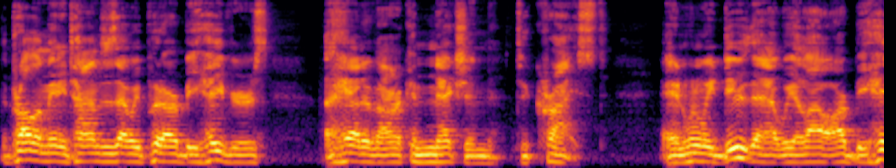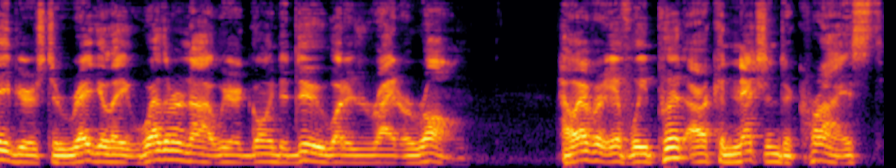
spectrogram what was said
The problem many times is that we put our behaviors ahead of our connection to Christ. And when we do that, we allow our behaviors to regulate whether or not we are going to do what is right or wrong. However, if we put our connection to Christ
